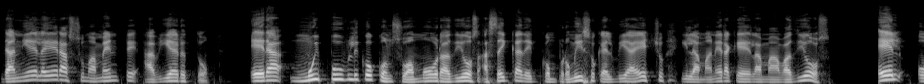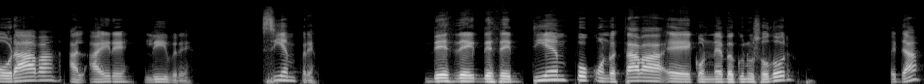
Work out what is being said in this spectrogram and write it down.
Daniel era sumamente abierto. Era muy público con su amor a Dios acerca del compromiso que él había hecho y la manera que él amaba a Dios. Él oraba al aire libre. Siempre. Desde, desde el tiempo cuando estaba eh, con Nebuchadnezzar, ¿verdad?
